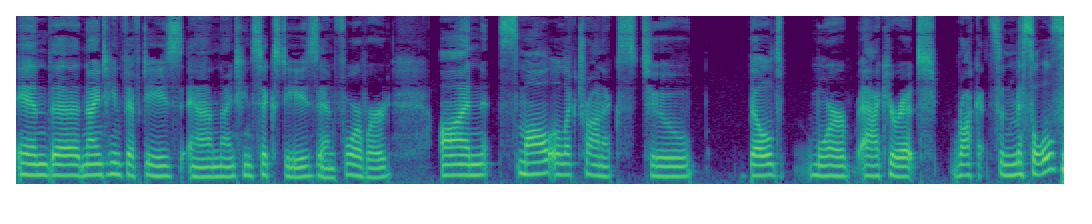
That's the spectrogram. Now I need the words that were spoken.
in the 1950s and 1960s and forward on small electronics to build more accurate rockets and missiles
